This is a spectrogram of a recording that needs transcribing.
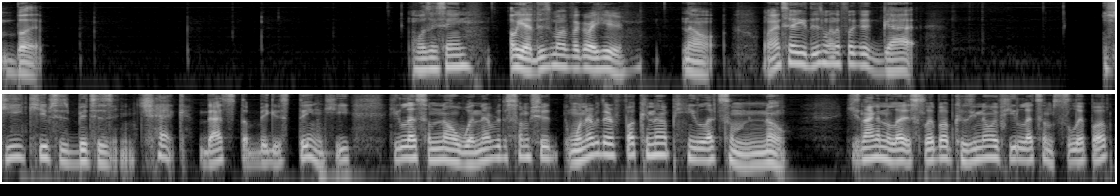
But what was I saying? Oh yeah, this motherfucker right here. Now, when I tell you this motherfucker got he keeps his bitches in check. That's the biggest thing. He he lets them know whenever the some shit whenever they're fucking up, he lets them know. He's not gonna let it slip up because you know if he lets him slip up,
